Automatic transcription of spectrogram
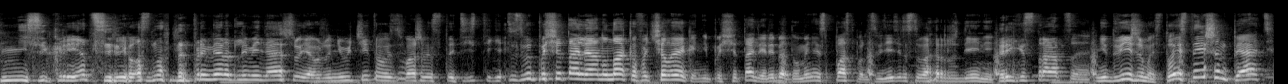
не секрет, серьезно? Например, для меня, что я уже не учитываюсь в вашей статистике. То есть вы посчитали анунаков от человека, не посчитали? Ребята, у меня есть паспорт, свидетельство о рождении, регистрация, недвижимость, PlayStation 5.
